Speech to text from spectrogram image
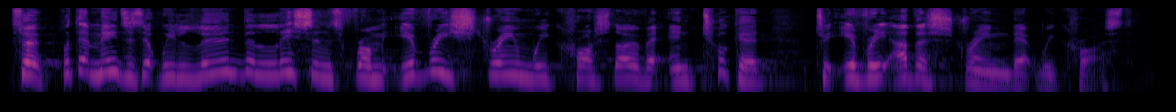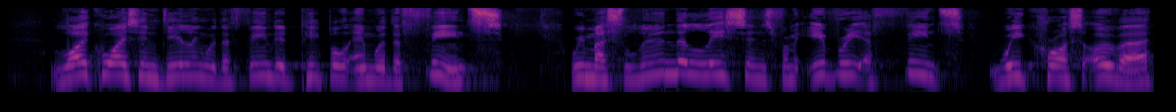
So, what that means is that we learned the lessons from every stream we crossed over and took it to every other stream that we crossed. Likewise, in dealing with offended people and with offense, we must learn the lessons from every offense we cross over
